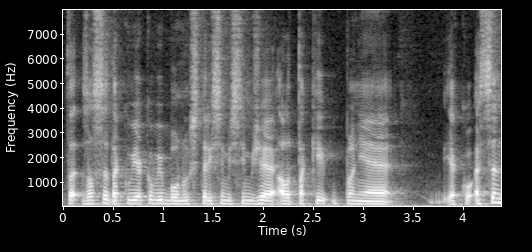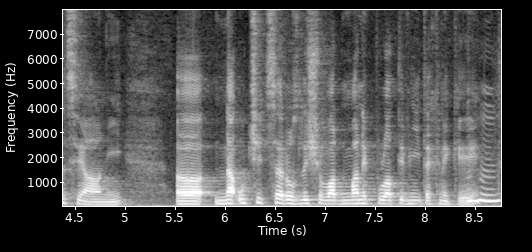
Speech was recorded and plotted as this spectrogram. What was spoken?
t- zase takový jakoby bonus, který si myslím, že je ale taky úplně jako esenciální, uh, naučit se rozlišovat manipulativní techniky. Mm-hmm.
